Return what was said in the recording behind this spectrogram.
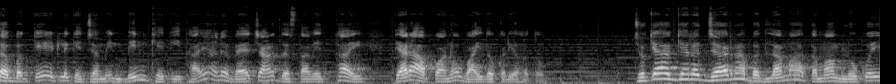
તબક્કે એટલે કે જમીન બિન ખેતી થાય અને વેચાણ દસ્તાવેજ થાય ત્યારે આપવાનો વાયદો કર્યો હતો. જોકે આ અગિયાર હજારના બદલામાં તમામ લોકોએ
